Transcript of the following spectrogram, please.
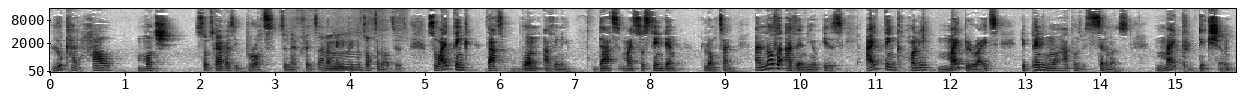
Look at how much subscribers it brought to Netflix, and how many people talked about it. So I think that's one avenue that might sustain them long time. Another avenue is I think Honey might be right, depending on what happens with cinemas. My prediction,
